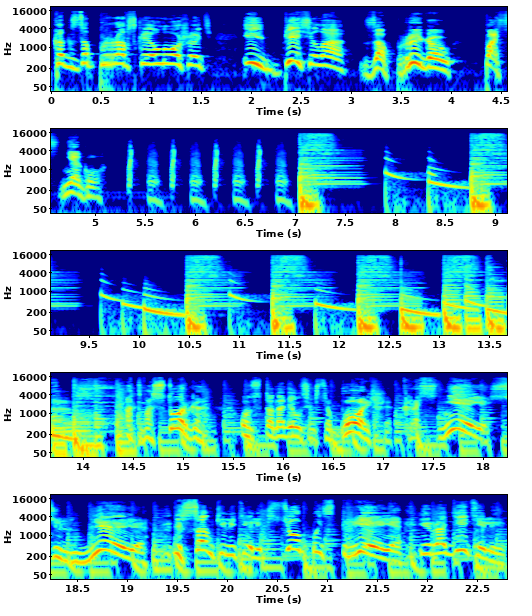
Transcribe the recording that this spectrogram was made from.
как заправская лошадь, и весело запрыгал по снегу. Восторга он становился все больше, краснее, сильнее, и санки летели все быстрее, и родители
